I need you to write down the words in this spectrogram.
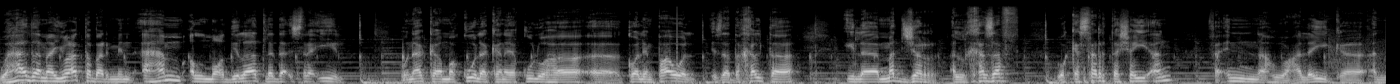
وهذا ما يعتبر من أهم المعضلات لدى إسرائيل. هناك مقولة كان يقولها آه، كولين باول إذا دخلت إلى متجر الخزف وكسرت شيئا فإنه عليك أن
